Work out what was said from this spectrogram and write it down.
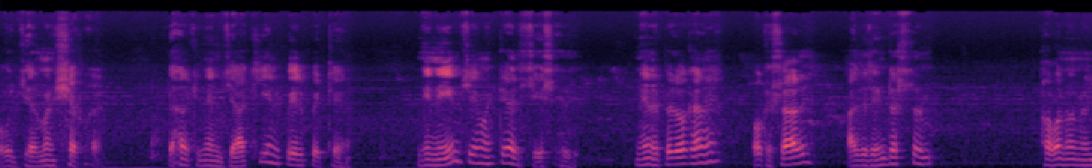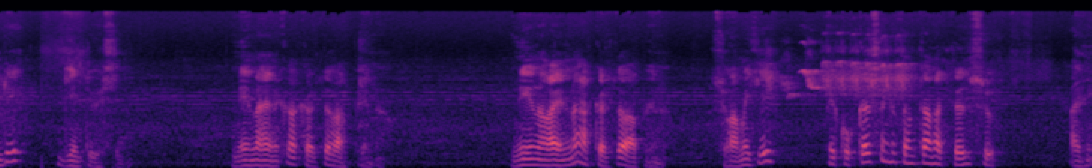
ఓ జర్మన్ షెఫర్ దానికి నేను జాకీ అని పేరు పెట్టాను. నేనేం చేయమంటే అది చేసేది. నేను పిలవగానే ఒకసారి అది రెండస్తుల భవనం నుండి గెంతు వేసింది. నేను ఆయనకు అక్కడితో ఆపాను. నేను ఆయన అక్కడితో ఆపాను. స్వామికి మీ కుక్కల సంగతి అంతా నాకు తెలుసు అని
